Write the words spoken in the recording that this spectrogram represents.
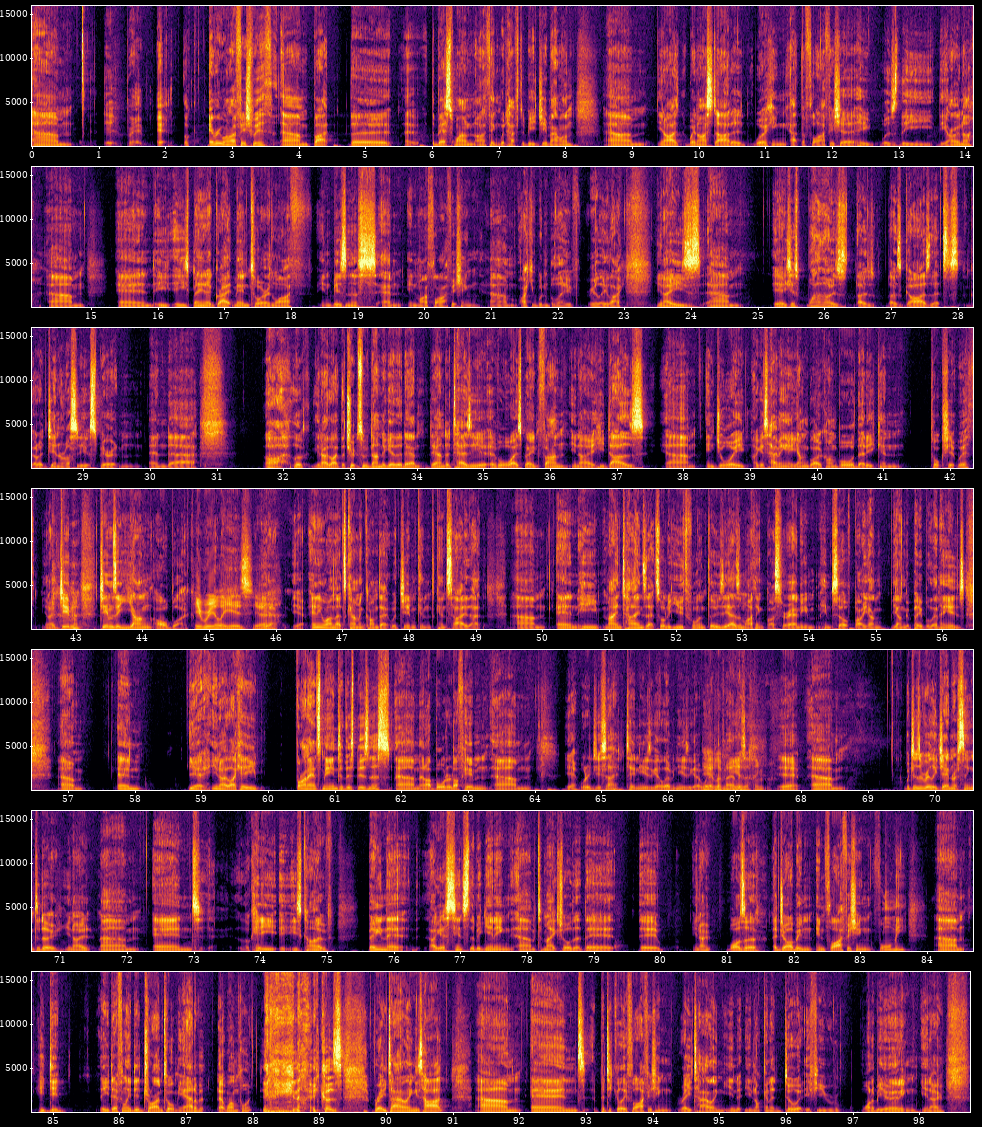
Um, it- it- look, everyone I fish with, um, but the uh, the best one I think would have to be Jim Allen. Um, you know, I, when I started working at the Fly Fisher, he was the the owner, um, and he, he's been a great mentor in life, in business, and in my fly fishing, um, like you wouldn't believe, really. Like, you know, he's um, yeah, he's just one of those those those guys that's got a generosity of spirit and and. Uh, Oh, look, you know, like the trips we've done together down down to Tassie have always been fun. You know, he does um, enjoy, I guess, having a young bloke on board that he can talk shit with. You know, Jim Jim's a young old bloke. He really is. Yeah. Yeah, yeah. Anyone that's come in contact with Jim can can say that, um, and he maintains that sort of youthful enthusiasm. I think by surrounding himself by young younger people than he is, um, and yeah, you know, like he financed me into this business, um, and I bought it off him. Um, yeah, what did you say? Ten years ago, eleven years ago, Yeah, eleven years. I think. Yeah, um, which is a really generous thing to do, you know. Um, and look, he he's kind of been there, I guess, since the beginning um, to make sure that there there, you know, was a, a job in in fly fishing for me. Um, he did. He definitely did try and talk me out of it at one point, you know, because retailing is hard, um, and particularly fly fishing retailing. You know, you're not going to do it if you want to be earning, you know,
